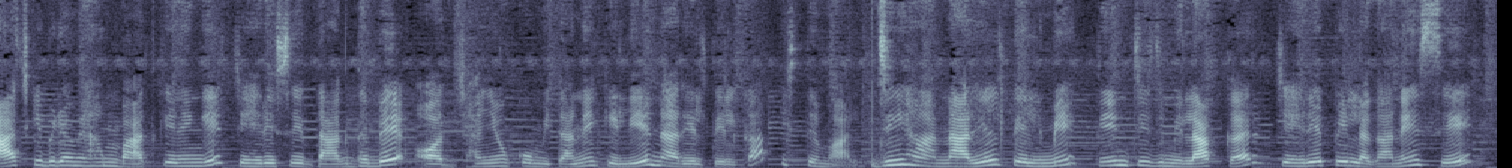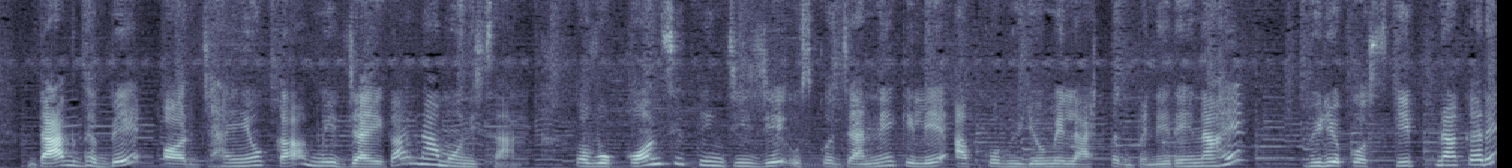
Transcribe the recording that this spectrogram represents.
आज के वीडियो में हम बात करेंगे चेहरे से दाग धब्बे और झाइयों को मिटाने के लिए नारियल तेल का इस्तेमाल। जी हाँ नारियल तेल में तीन चीज़ मिलाकर चेहरे पे लगाने से दाग धब्बे और झाइयों का मिट जाएगा नामो निशान तो वो कौन सी तीन चीज़ें उसको जानने के लिए आपको वीडियो में लास्ट तक बने रहना है। वीडियो को स्किप ना करें।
